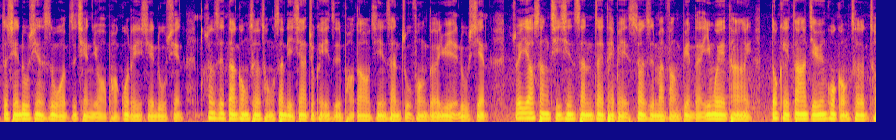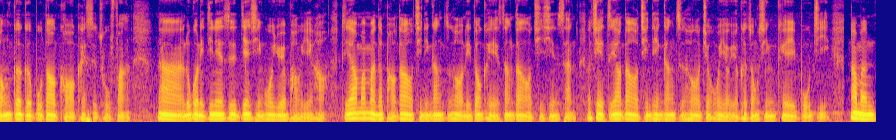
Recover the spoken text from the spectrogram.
这些路线是我之前有跑过的一些路线，算是大公车从山底下就可以一直跑到七星山主峰的越野路线。所以要上七星山，在台北算是蛮方便的，因为它。都可以搭捷运或公车从各个步道口开始出发。那如果你今天是践行或约跑也好，只要慢慢的跑到擎天岗之后，你都可以上到七星山。而且只要到擎天岗之后，就会有游客中心可以补给。那我们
